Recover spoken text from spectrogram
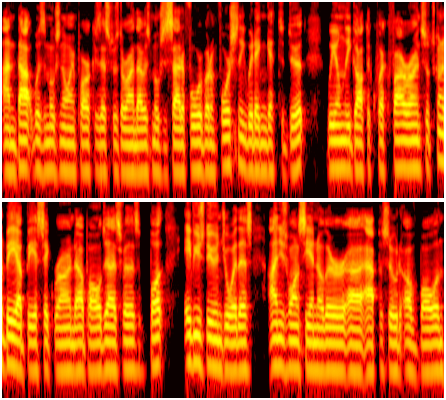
And that was the most annoying part because this was the round I was most excited for. But unfortunately, we didn't get to do it. We only got the quick fire round, so it's going to be a basic round. I apologize for this, but if you do enjoy this and you just want to see another uh, episode of Ballin,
